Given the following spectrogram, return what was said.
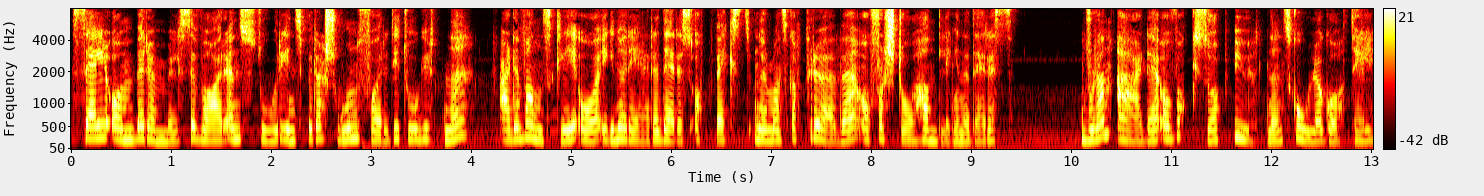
Selv om berømmelse var en stor inspirasjon for de to guttene, er det vanskelig å ignorere deres oppvekst når man skal prøve å forstå handlingene deres. Hvordan er det å vokse opp uten en skole å gå til,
